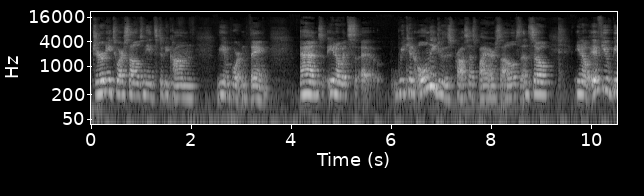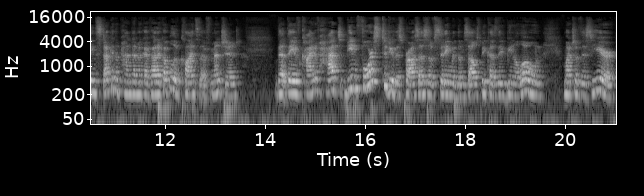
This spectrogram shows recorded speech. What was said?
journey to ourselves needs to become the important thing. And, you know, it's, uh, we can only do this process by ourselves. And so, you know, if you've been stuck in the pandemic, I've had a couple of clients that have mentioned that they've kind of had to, been forced to do this process of sitting with themselves because they've been alone much of this year.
